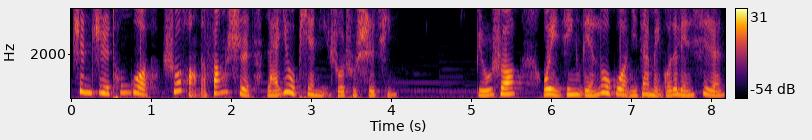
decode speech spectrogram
甚至通过说谎的方式来诱骗你说出实情。比如说，我已经联络过你在美国的联系人，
